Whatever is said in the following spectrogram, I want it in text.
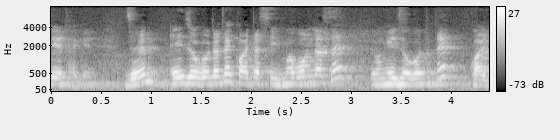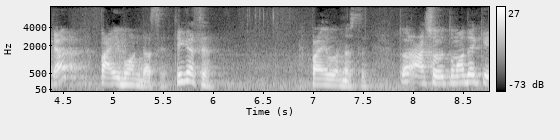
দিয়ে থাকে যে এই যৌগটাতে কয়টা সিগমা বন্ড আছে এবং এই যৌগটাতে কয়টা পাই বন্ড আছে, ঠিক আছে? পাই বন্ড আছে। তো আসো তোমাদেরকে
